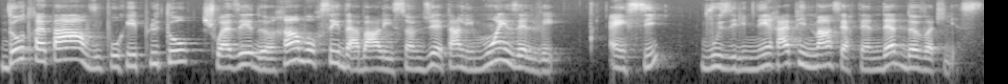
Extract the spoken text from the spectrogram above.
D'autre part, vous pourrez plutôt choisir de rembourser d'abord les sommes dues étant les moins élevées. Ainsi, vous éliminez rapidement certaines dettes de votre liste.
